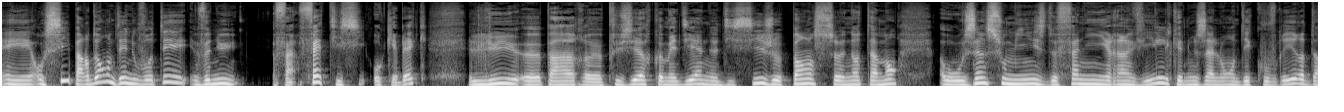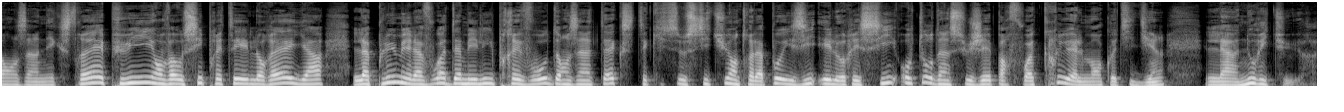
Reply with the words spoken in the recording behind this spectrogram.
et aussi, pardon, des nouveautés venues enfin faite ici au Québec, lue euh, par euh, plusieurs comédiennes d'ici. Je pense notamment aux Insoumises de Fanny Rainville que nous allons découvrir dans un extrait. Puis on va aussi prêter l'oreille à la plume et la voix d'Amélie Prévost dans un texte qui se situe entre la poésie et le récit autour d'un sujet parfois cruellement quotidien, la nourriture.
